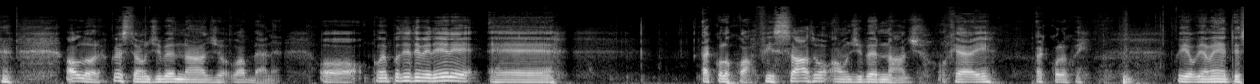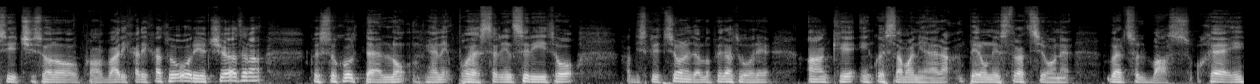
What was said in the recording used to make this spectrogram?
Allora questo è un gibernaggio va bene. Oh, come potete vedere eh, eccolo qua fissato a un gibernaggio ok? Eccolo qui. Qui ovviamente sì ci sono qua, vari caricatori eccetera. Questo coltello viene, può essere inserito a discrezione dell'operatore anche in questa maniera per un'estrazione verso il basso ok?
